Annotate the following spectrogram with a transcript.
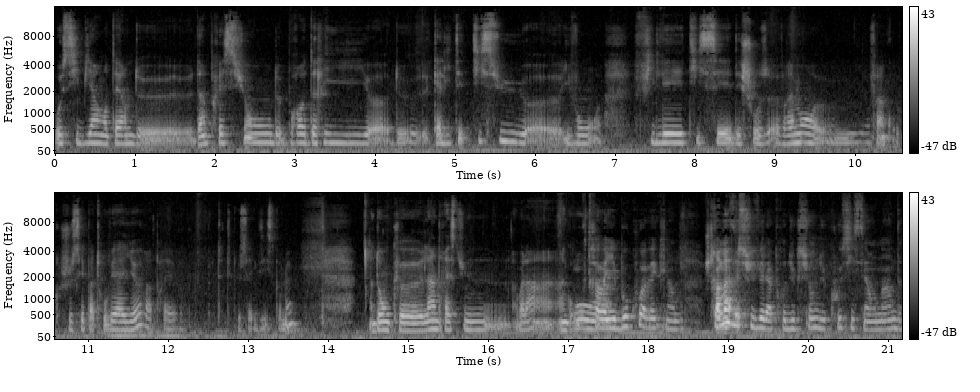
aussi bien en termes d'impression, de, broderie, de, qualité de tissu. ils vont filer, tisser des choses vraiment, enfin, que je ne sais pas trouver ailleurs, après peut-être que ça existe quand même. Donc euh, l'Inde reste une, voilà, un, gros... Vous travaillez beaucoup avec l'Inde. Je Comment vous suivez la production du coup si c'est en Inde?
